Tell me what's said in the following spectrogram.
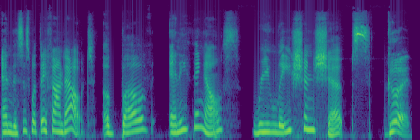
And this is what they found out. Above anything else, relationships, Good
